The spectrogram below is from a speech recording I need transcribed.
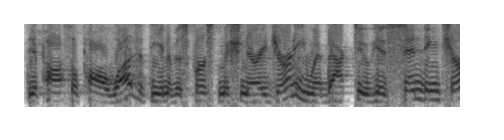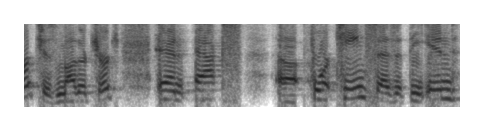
the Apostle Paul was at the end of his first missionary journey. He went back to his sending church, his mother church. And Acts uh, 14 says at the end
